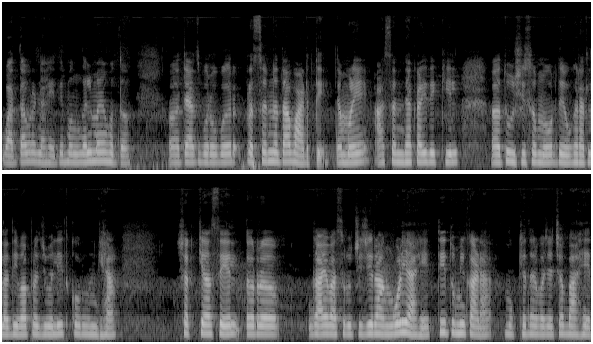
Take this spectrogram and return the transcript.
वातावरण आहे ते मंगलमय होतं. त्याचबरोबर प्रसन्नता वाढते. त्यामुळे आज संध्याकाळी देखील तुळशीसमोर देवघरातला दिवा प्रज्वलित करून घ्या. शक्य असेल तर गाय वासरूची जी रांगोळी आहे ती तुम्ही काढा मुख्य दरवाजाच्या बाहेर.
